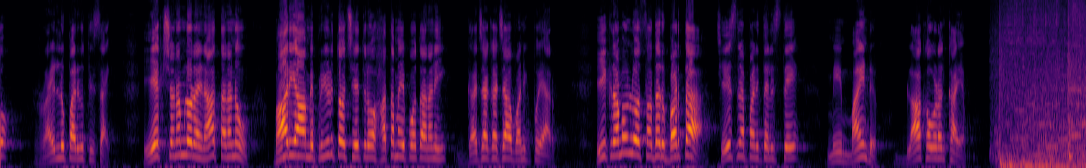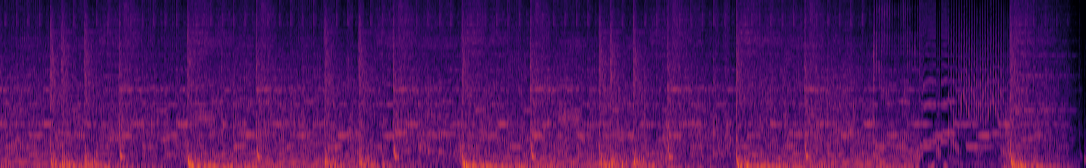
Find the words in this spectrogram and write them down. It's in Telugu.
రైళ్ళు పరుగు తీశాయి ఏ క్షణంలోనైనా తనను భార్య ఆమె ప్రియుడితో చేతిలో హతమైపోతానని గజ గజ వణికిపోయారు. ఈ క్రమంలో సదరు భర్త చేసిన పని తెలిస్తే మీ మైండ్ బ్లాక్ అవ్వడం ఖాయం.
